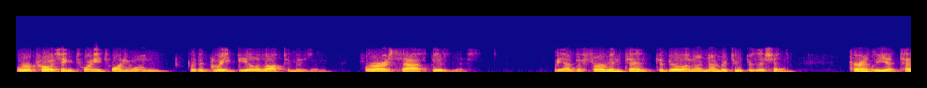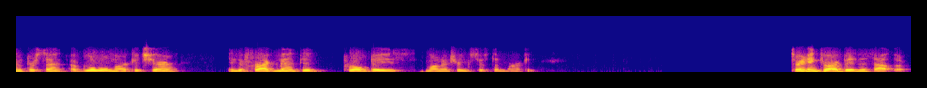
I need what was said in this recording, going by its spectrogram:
we're approaching 2021 with a great deal of optimism for our SaaS business. We have the firm intent to build on our number two position, currently at 10% of global market share in the fragmented probe-based monitoring system market. Turning to our business outlook,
